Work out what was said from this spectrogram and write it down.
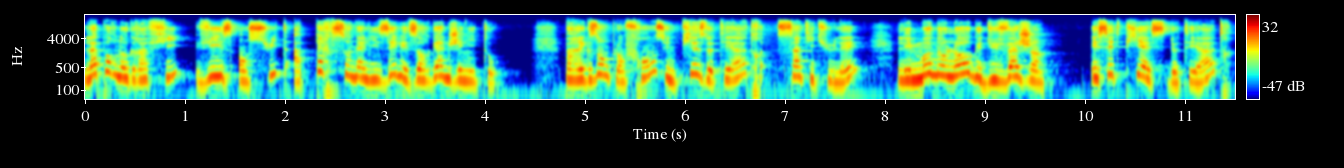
la pornographie vise ensuite à personnaliser les organes génitaux. Par exemple, en France, une pièce de théâtre s'intitulait Les monologues du vagin, et cette pièce de théâtre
